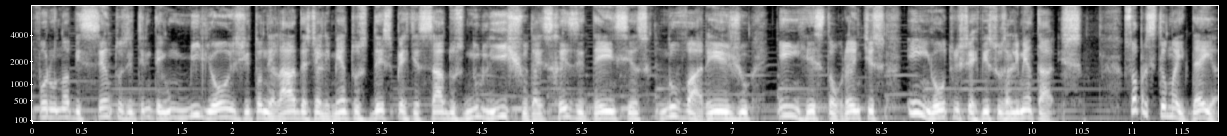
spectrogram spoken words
foram 931 milhões de toneladas de alimentos desperdiçados no lixo das residências, no varejo, em restaurantes e em outros serviços alimentares. Só para se ter uma ideia,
